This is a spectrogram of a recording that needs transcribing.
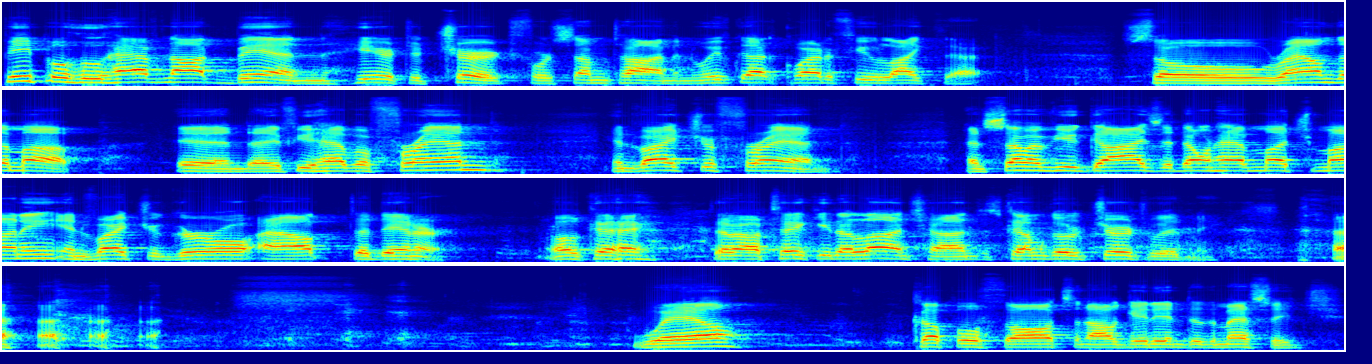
People who have not been here to church for some time, and we've got quite a few like that. So round them up. And uh, if you have a friend, invite your friend. And some of you guys that don't have much money, invite your girl out to dinner. Okay? that I'll take you to lunch, hon. Just come go to church with me. well, a couple of thoughts and I'll get into the message.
